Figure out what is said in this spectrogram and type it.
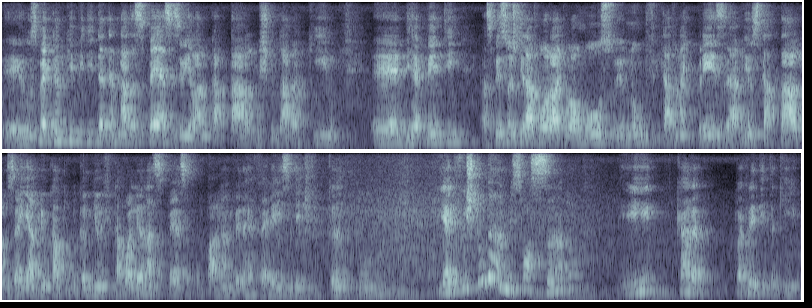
Eh, os mecânicos que pediam determinadas peças, eu ia lá no catálogo, estudava aquilo. Eh, de repente, as pessoas tiravam o horário do almoço, eu não ficava na empresa, abria os catálogos, aí abria o capô do caminhão e ficava olhando as peças, comparando, vendo a referência, identificando tudo. E aí fui estudando, me esforçando e, cara, tu acredita que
